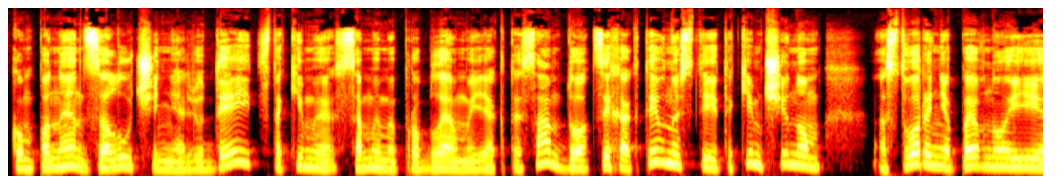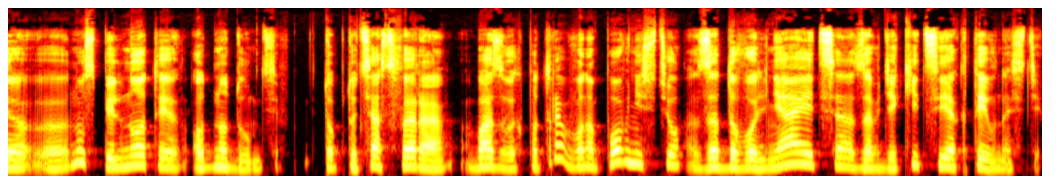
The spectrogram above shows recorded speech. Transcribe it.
компонент залучення людей з такими самими проблемами, як ти сам, до цих активностей, і таким чином створення певної е, ну, спільноти однодумців. Тобто ця сфера базових потреб вона повністю задовольняється завдяки цій активності.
